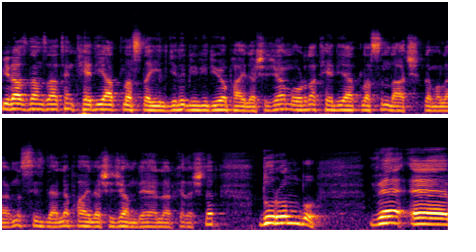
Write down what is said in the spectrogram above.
Birazdan zaten Teddy Atlas'la ilgili bir video paylaşacağım. Orada Teddy Atlas'ın da açıklamalarını sizlerle paylaşacağım değerli arkadaşlar. Durum bu. Ve e,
